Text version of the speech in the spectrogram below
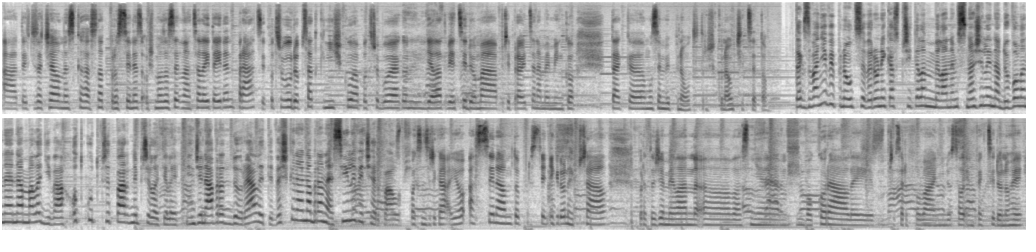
a teď začal dneska snad prosinec a už mám zase na celý týden práci. Potřebuju dopsat knížku a potřebuju jako dělat věci doma a připravit se na miminko, tak eh, musím vypnout trošku, naučit se to. Takzvaně vypnout se Veronika s přítelem Milanem snažili na dovolené na Maledivách, odkud před pár dny přiletěli. Jenže návrat do reality veškeré nabrané síly vyčerpal. Pak jsem si říkala, jo, asi nám to prostě někdo nepřál, protože Milan uh, vlastně v korály při surfování dostal infekci do nohy,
